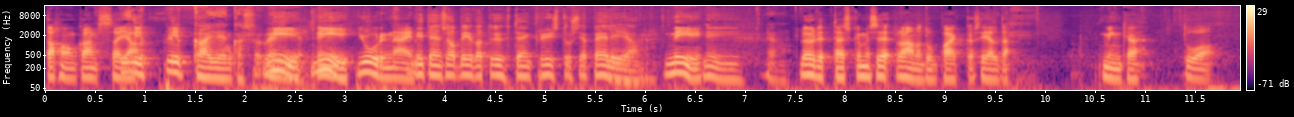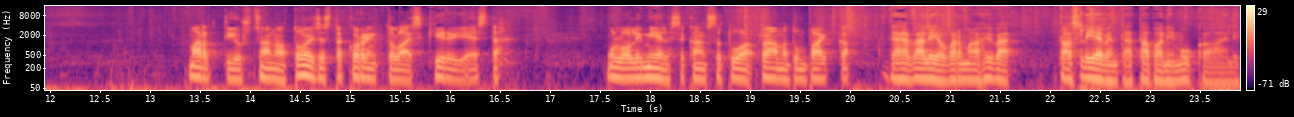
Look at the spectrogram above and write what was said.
tahon kanssa. Ja... Pilkkaajien kanssa veljeillä. Niin, niin, niin, juuri näin. Miten sopivat yhteen Kristus ja Peliar. Niin. niin. Löydettäisikö me se raamatun paikka sieltä, minkä tuo Martti just sanoi toisesta korintolaiskirjeestä. Mulla oli mielessä kanssa tuo raamatun paikka. Tähän väliin on varmaan hyvä taas lieventää tapani mukaan. Eli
